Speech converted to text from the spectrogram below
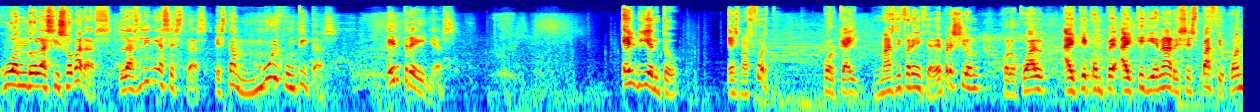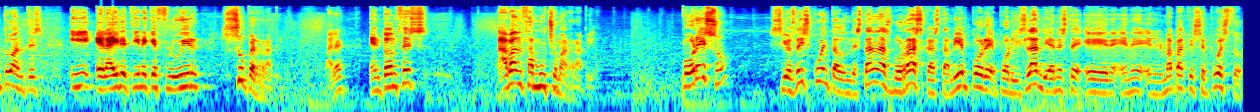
cuando las isobaras, las líneas estas, están muy juntitas, entre ellas, el viento es más fuerte. Porque hay más diferencia de presión, con lo cual hay que, hay que llenar ese espacio cuanto antes y el aire tiene que fluir súper rápido, ¿vale? Entonces, avanza mucho más rápido. Por eso, si os dais cuenta, donde están las borrascas, también por, por Islandia, en este en, el mapa que os he puesto,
